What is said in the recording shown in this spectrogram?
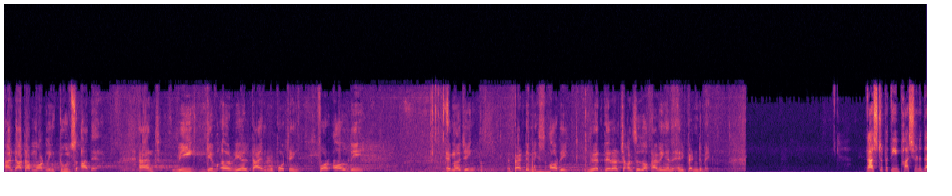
and data modeling tools are there. And we give a real-time reporting for all the emerging pandemics or the, where there are chances of having an, any pandemic. ರಾಷ್ಟ್ರಪತಿ ಭಾಷಣದ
